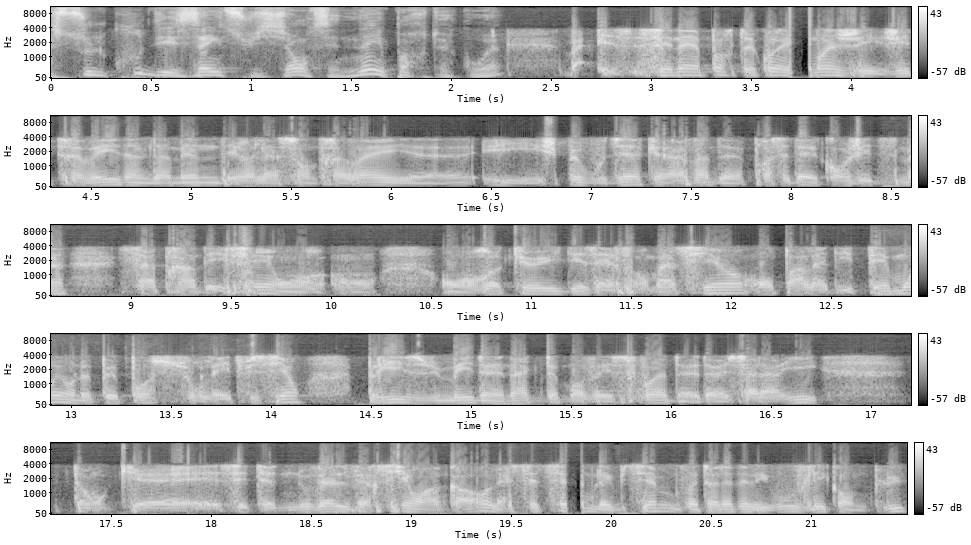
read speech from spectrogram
sous le coup des intuitions. C'est n'importe quoi. Ben, c'est n'importe quoi. Moi, j'ai travaillé dans le domaine des relations de travail euh, et je peux vous dire qu'avant de procéder à un congédiement, ça prend des faits. On, on, on, recueille des informations, on parle à des témoins. On ne peut pas, sur l'intuition, présumer d'un acte de mauvaise foi d'un salarié. Donc, euh, c'était une nouvelle version encore. La septième ou la huitième, je vais être honnête avec vous, je les compte plus.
